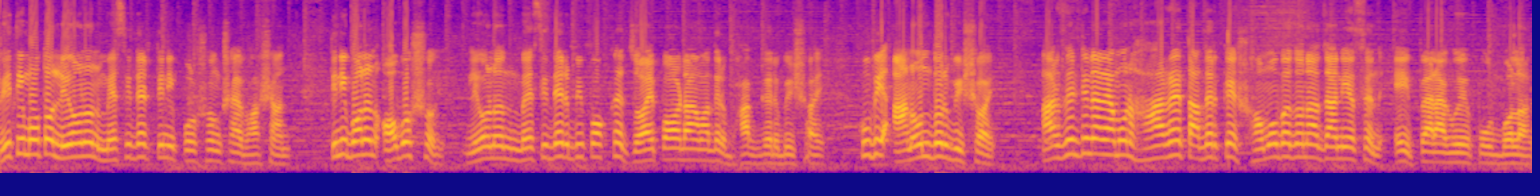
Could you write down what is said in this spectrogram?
রীতিমতো লিওনন মেসিদের তিনি প্রশংসায় ভাসান। তিনি বলেন, অবশ্যই লিওনন মেসিদের বিপক্ষে জয় পাওয়াটা আমাদের ভাগ্যের বিষয়। খুবই আনন্দের বিষয়। আর্জেন্টিনার এমন হারে তাদেরকে সমবেদনা জানিয়েছেন এই প্যারাগুয়ে ফুটবলার।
